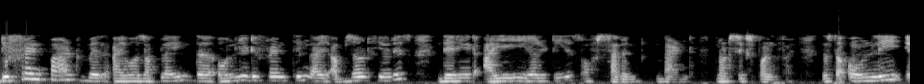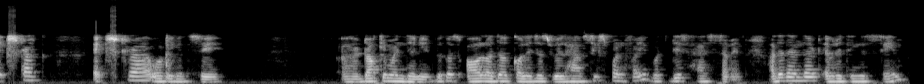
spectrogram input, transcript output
different part when I was applying the only different thing I observed here is they need IELTS of 7 band not 6.5 that's the only extra extra what you can say uh, document they need because all other colleges will have 6.5 but this has 7 other than that everything is same.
